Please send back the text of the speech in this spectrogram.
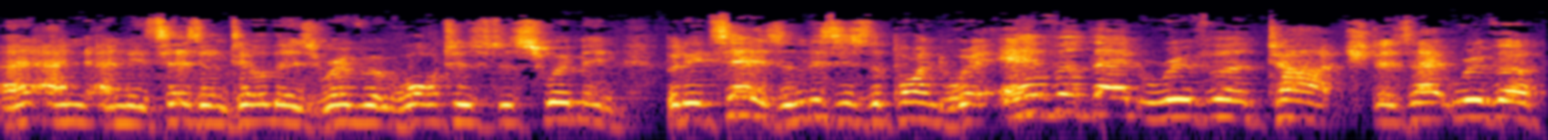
And, and, and, it says until there's river waters to swim in. But it says, and this is the point, wherever that river touched, as that river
